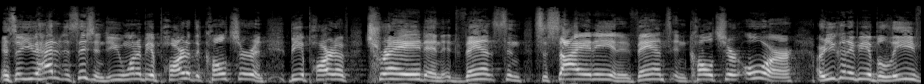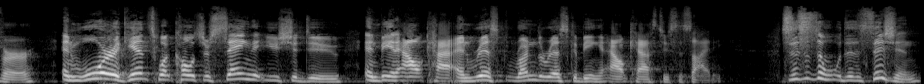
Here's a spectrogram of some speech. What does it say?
And so you had a decision. Do you want to be a part of the culture and be a part of trade and advance in society and advance in culture? Or are you going to be a believer and war against what culture is saying that you should do and be an outcast and risk, run the risk of being an outcast to society? So this is the, the decision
